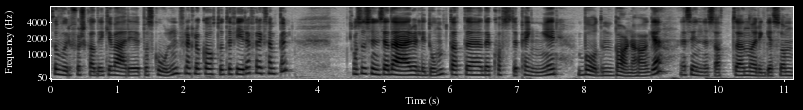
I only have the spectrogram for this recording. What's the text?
Så hvorfor skal de ikke være på skolen fra klokka åtte til fire, f.eks.? og så syns jeg det er veldig dumt at det, det koster penger både med barnehage Jeg synes at eh, Norge som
